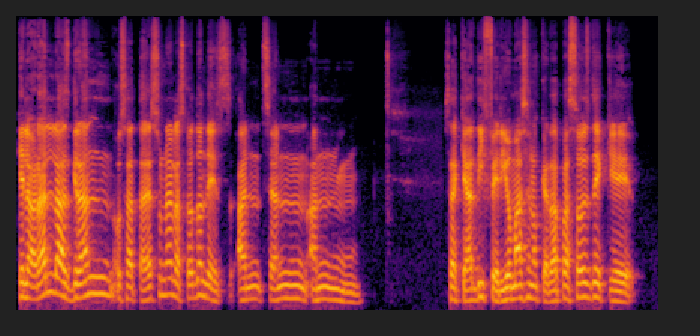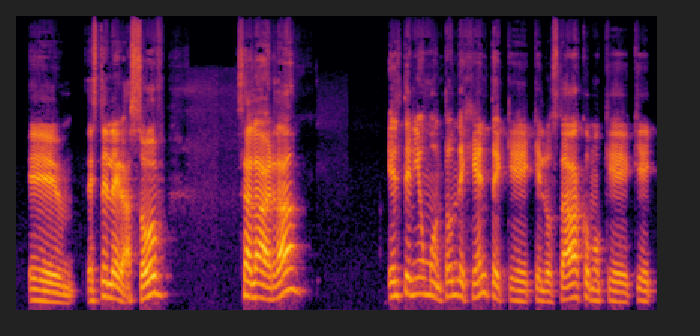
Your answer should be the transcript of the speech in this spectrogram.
que la verdad las gran, o sea, vez una de las cosas donde se han, o sea, que han diferido más en lo que verdad pasó es de que eh, este Legasov, o sea, la verdad, él tenía un montón de gente que, que lo estaba como que, que,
